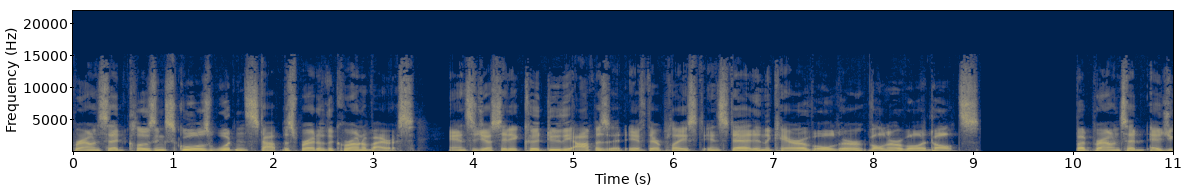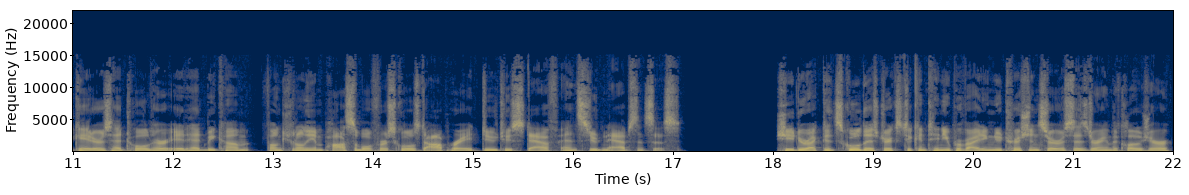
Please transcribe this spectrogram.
Brown said closing schools wouldn't stop the spread of the coronavirus and suggested it could do the opposite if they're placed instead in the care of older, vulnerable adults. But Brown said educators had told her it had become functionally impossible for schools to operate due to staff and student absences. She directed school districts to continue providing nutrition services during the closure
